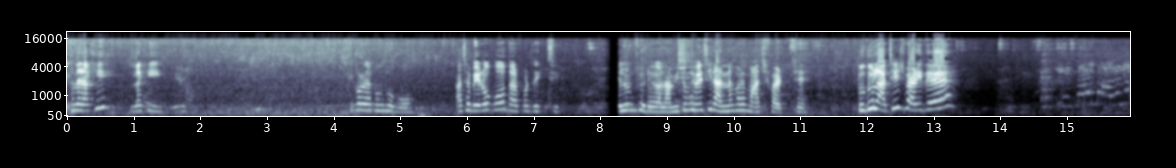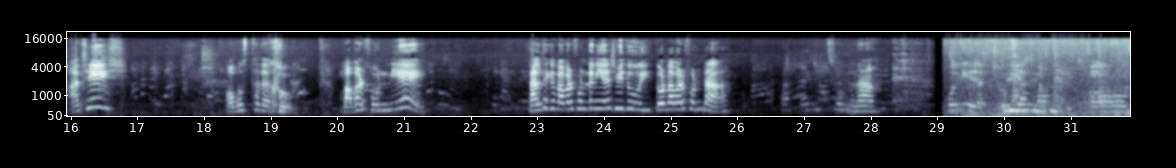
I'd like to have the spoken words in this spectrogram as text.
এখানে রাখি? নাকি? করে এখন ধোবো। আচ্ছা বেরোবো, তারপর দেখছি। বেলুন ফেটে গেল। আমি তো ভেবেছি রান্নাঘরে মাছ ফাটছে। তুদুল আছিস বাড়িতে? আছিস? অবস্থা দেখো। বাবার ফোন নিয়ে? কাল থেকে বাবার ফোনটা নিয়ে আসবি তুই। তোর বাবার ফোনটা? না। কোন দিকে যাচ্ছ? ও,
